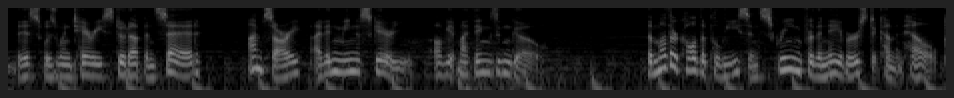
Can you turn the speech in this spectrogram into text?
This was when Terry stood up and said, I'm sorry, I didn't mean to scare you. I'll get my things and go. The mother called the police and screamed for the neighbors to come and help.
